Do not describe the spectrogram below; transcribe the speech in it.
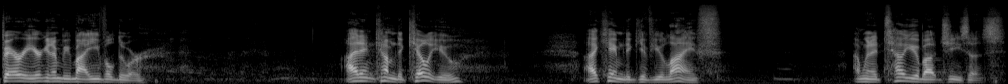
Barry, you're going to be my evildoer. I didn't come to kill you, I came to give you life. I'm going to tell you about Jesus.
